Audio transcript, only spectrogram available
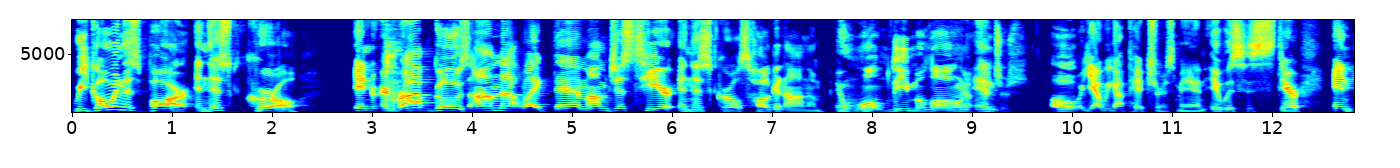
we go in this bar, and this girl, and, and Rob goes, "I'm not like them. I'm just here." And this girl's hugging on him and won't leave him alone. And pictures. oh yeah, we got pictures, man. It was hysterical. And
